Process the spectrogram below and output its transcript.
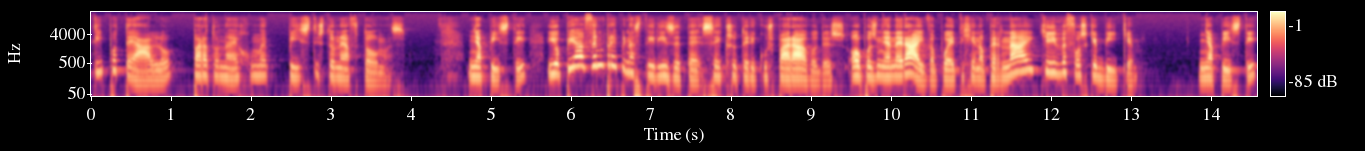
τίποτε άλλο παρά το να έχουμε πίστη στον εαυτό μας. Μια πίστη η οποία δεν πρέπει να στηρίζεται σε εξωτερικούς παράγοντες, όπως μια νεράιδα που έτυχε να περνάει και είδε φως και μπήκε. Μια πίστη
